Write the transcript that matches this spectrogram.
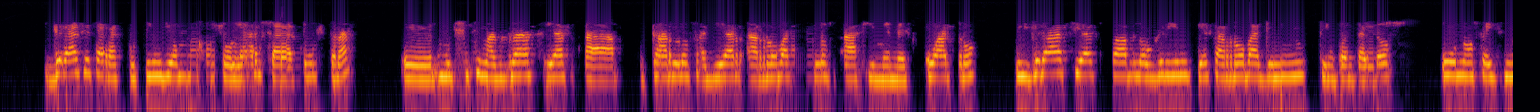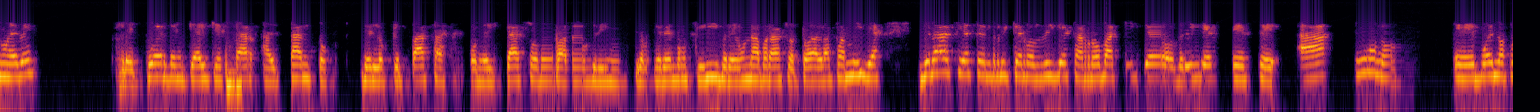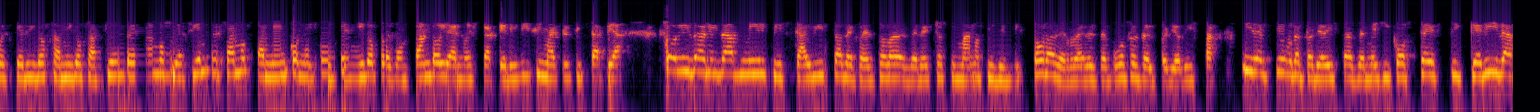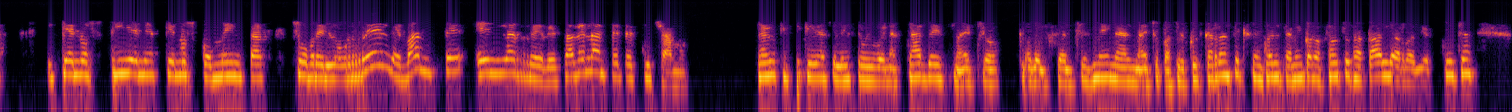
Gracias a Rasputín-Solar Zaratustra. Eh, muchísimas gracias a Carlos Aguiar, arroba Carlos A. Jiménez 4. Y gracias Pablo Green, que es arroba Green 52169. Recuerden que hay que estar al tanto de lo que pasa con el caso de Pablo Green. Lo queremos libre. Un abrazo a toda la familia. Gracias Enrique Rodríguez, arroba Quique Rodríguez SA1. Eh, bueno, pues queridos amigos, así empezamos y así empezamos también con el contenido preguntándole a nuestra queridísima Ceci Tapia, Solidaridad Mil, fiscalista, defensora de derechos humanos y directora de redes de voces del periodista y del Club de Periodistas de México. Ceci, querida, ¿y qué nos tienes, qué nos comentas sobre lo relevante en las redes? Adelante, te escuchamos. Claro que sí, querida Celeste, muy buenas tardes, maestro Rodolfo Sánchez Mena, el maestro Pastor Cruz Carranza, que se encuentra también con nosotros acá en la radio escucha.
